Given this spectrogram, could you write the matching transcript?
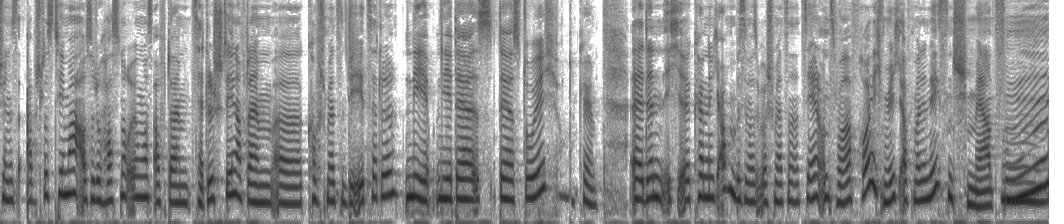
schönes Abschlussthema, außer du hast noch irgendwas auf deinem Zettel stehen, auf deinem äh, Kopfschmerzen.de Zettel? Nee, nee, der ist, der ist durch. Okay. Äh, denn ich äh, kann euch auch ein bisschen was über Schmerzen erzählen. Und zwar freue ich mich auf meine nächsten Schmerzen, mhm.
